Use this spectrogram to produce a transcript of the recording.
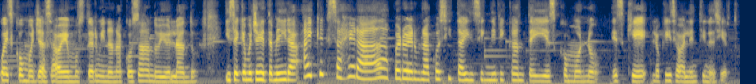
pues como ya sabemos, terminan acosando, violando. Y sé que mucha gente me dirá, ay, qué exagerada, pero era una cosita insignificante y es como, no, es que lo que dice Valentina es cierto.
